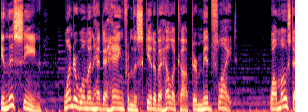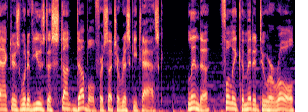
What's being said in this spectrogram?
In this scene, Wonder Woman had to hang from the skid of a helicopter mid-flight. While most actors would have used a stunt double for such a risky task, Lynda, fully committed to her role,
